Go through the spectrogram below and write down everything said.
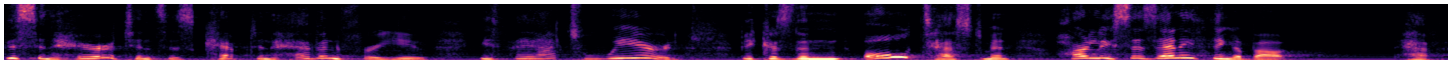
This inheritance is kept in heaven for you. You say, that's weird because the Old Testament hardly says anything about heaven.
